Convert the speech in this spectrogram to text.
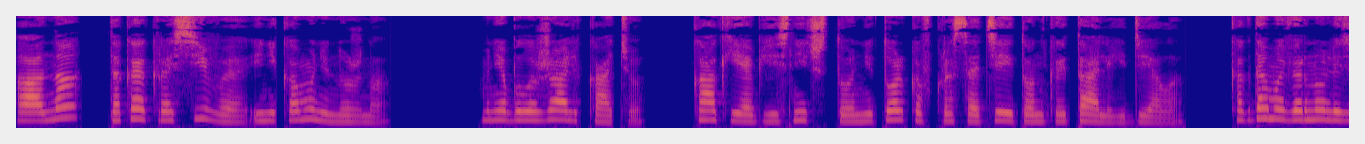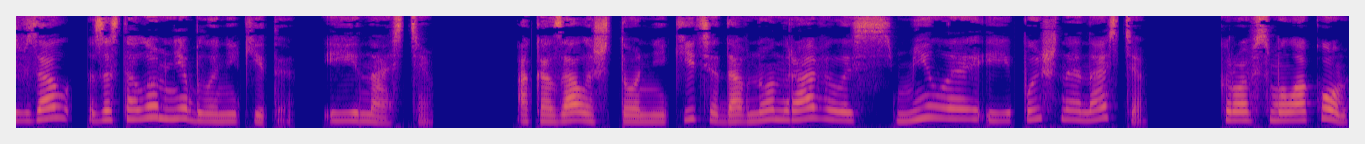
а она такая красивая и никому не нужна. Мне было жаль Катю. Как ей объяснить, что не только в красоте и тонкой талии дело? Когда мы вернулись в зал, за столом не было Никиты и Насти. Оказалось, что Никите давно нравилась милая и пышная Настя. Кровь с молоком,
